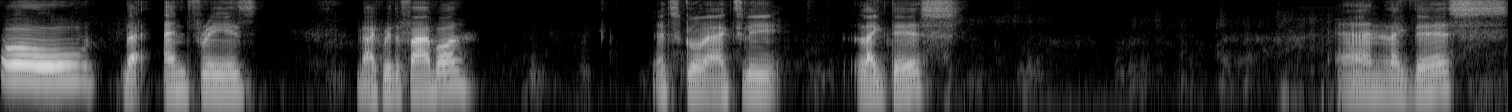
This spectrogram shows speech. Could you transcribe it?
Oh, the end phrase back with the fireball let's go actually like this and like this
